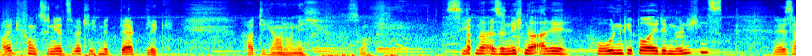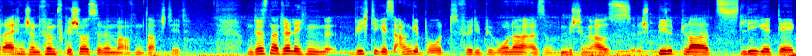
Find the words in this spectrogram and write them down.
Heute funktioniert es wirklich mit Bergblick. Hatte ich auch noch nicht. So. Sieht man also nicht nur alle hohen Gebäude Münchens? Nee, es reichen schon fünf Geschosse, wenn man auf dem Dach steht. Und das ist natürlich ein wichtiges Angebot für die Bewohner, also Mischung aus Spielplatz, Liegedeck,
